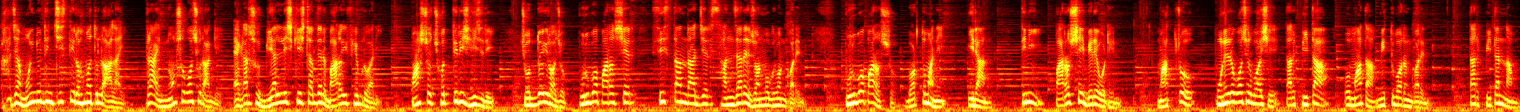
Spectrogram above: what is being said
খাজা মঈনুদ্দিন চিস্তি রহমাতুল্লাহ আলাই প্রায় নশো বছর আগে এগারোশো বিয়াল্লিশ খ্রিস্টাব্দের বারোই ফেব্রুয়ারি পাঁচশো ছত্রিশ হিজড়ি চোদ্দই রজব পূর্ব পারস্যের সিস্তান রাজ্যের সানজারে জন্মগ্রহণ করেন। পূর্ব পারস্য বর্তমানে ইরান। তিনি পারস্যেই বেড়ে ওঠেন। মাত্র পনেরো বছর বয়সে তার পিতা ও মাতা মৃত্যুবরণ করেন। তার পিতার নাম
